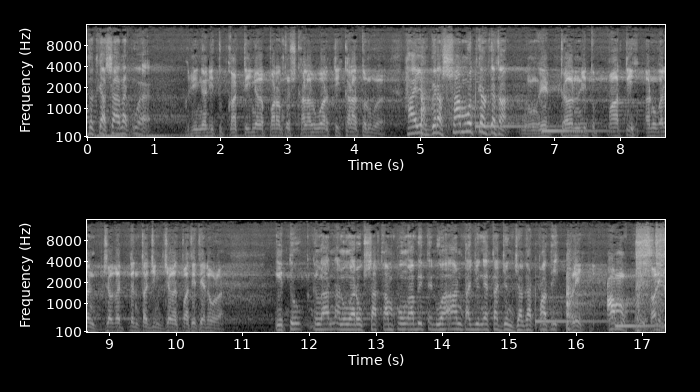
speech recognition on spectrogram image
atut ka sana gua geringan itu katingal parantos kala luar ti karaton gua hayang gerak samut ka kata. Ngedan itu patih anu ngaran jagat dan tajing jagat patih tiada ulah itu kelan anu ngaruksa kampung abi teh duaan tajing eta jeung jagat patih. Balik am balik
